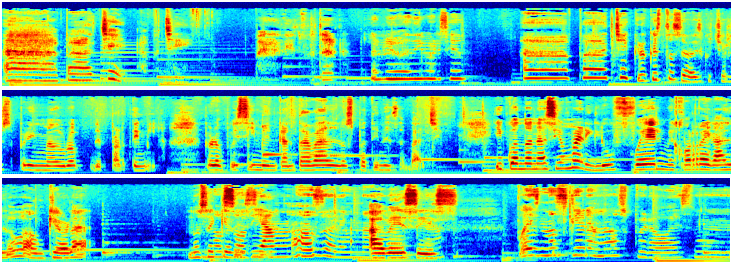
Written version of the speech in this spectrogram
Apache, Apache, para disfrutar la nueva diversión. Apache, creo que esto se va a escuchar súper inmaduro de parte mía, pero pues sí, me encantaban los patines Apache. Y cuando nació Marilu fue el mejor regalo, aunque ahora no sé nos qué decir. odiamos de una A otra. veces. Pues nos queremos, pero es un.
